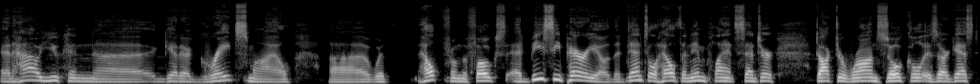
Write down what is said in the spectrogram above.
and how you can uh, get a great smile uh, with help from the folks at BC Perio, the Dental Health and Implant Center. Dr. Ron Zokol is our guest.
